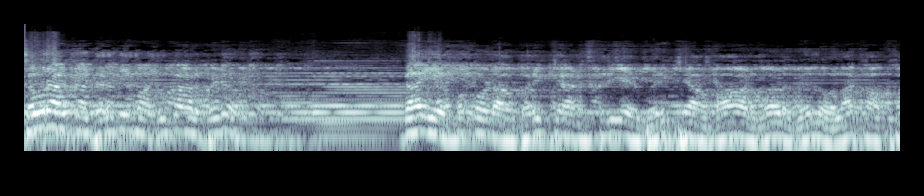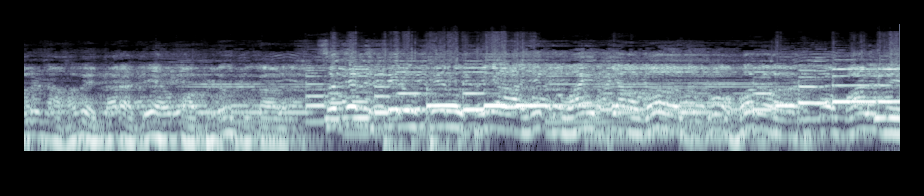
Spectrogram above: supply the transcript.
સૌરાષ્ટ્રની ધરતીમાં દુકાળ પડ્યો ગાયે મકોડા ભરખ્યાણ, સ્ત્રીએ ભરખ્યા બાળ વળ વેલો, લાખા, ફલના, હવે તારા દેહમાં પડ્યો દુકાળ. સજન ફેરું ફેરું થયા, એક વાયત્યા વજ કો હરડ, કો માળવે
